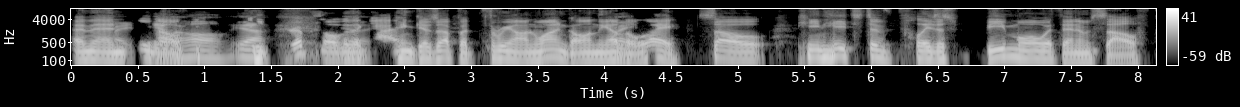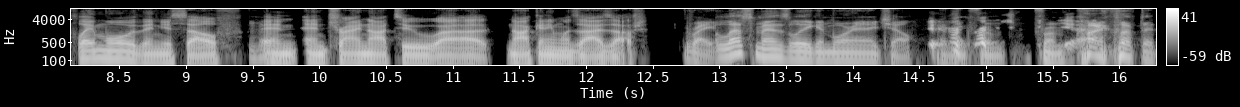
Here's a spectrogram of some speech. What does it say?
and then Right, you know Hall, he, yeah. he trips over the guy and gives up a three on one going the other Right. way. So he needs to play just be more within himself, play more within yourself, Mhm. and and try not to uh, knock anyone's eyes out. Right. Less men's league and more NHL, I think, from, from Yeah. Connie Clifton.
